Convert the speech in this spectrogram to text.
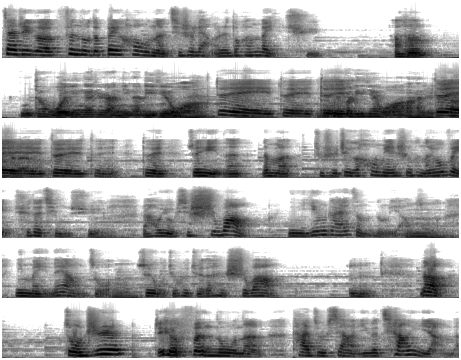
在这个愤怒的背后呢，其实两个人都很委屈。啊，这你这我应该这样，你应该理解我，对对对。你对不理解我，还是对对。对对，所以呢，那么就是这个后面是可能有委屈的情绪，然后有些失望，你应该怎么怎么样做，嗯。你没那样做，嗯。所以我就会觉得很失望。嗯，那总之这个愤怒呢，它就像一个枪一样的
